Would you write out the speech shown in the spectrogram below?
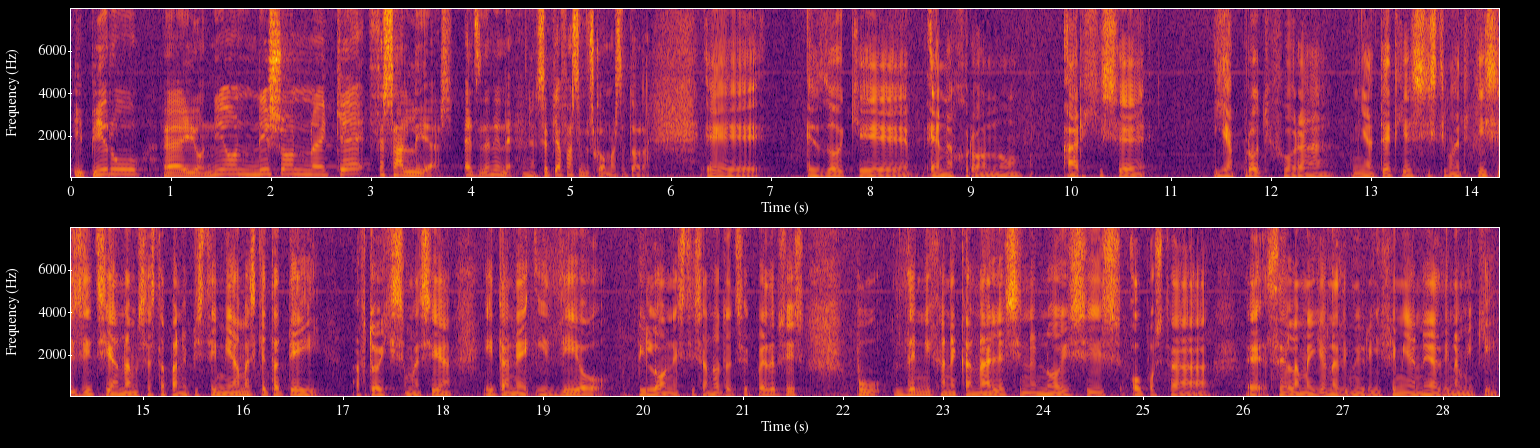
Υπήρου, ε, Ιωνίων, Νήσων ε, και Θεσσαλίας. Έτσι δεν είναι; Ναι. Σε ποια φάση βρισκόμαστε τώρα; Ε, εδώ και ένα χρόνο άρχισε για πρώτη φορά μια τέτοια συστηματική συζήτηση ανάμεσα στα πανεπιστήμια μας και τα ΤΕΗ. Αυτό έχει σημασία. Ήταν οι δύο πυλώνες της ανώτατης εκπαίδευσης που δεν είχαν κανάλια συνεννόησης όπως θα ε, θέλαμε για να δημιουργηθεί μια νέα δυναμική.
